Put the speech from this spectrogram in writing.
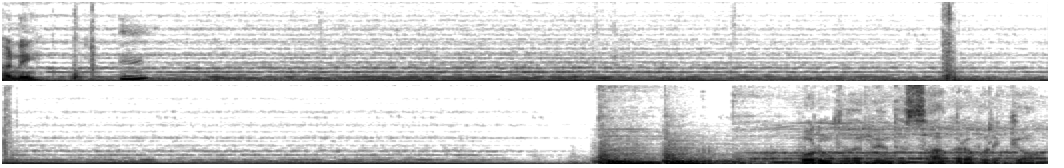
ஹனி. பிறந்ததுலேருந்து சாகிற வரைக்கும்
